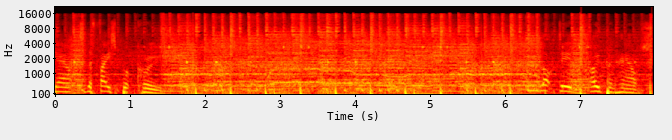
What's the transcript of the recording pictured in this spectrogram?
Shout to the Facebook crew. Locked in, open house.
